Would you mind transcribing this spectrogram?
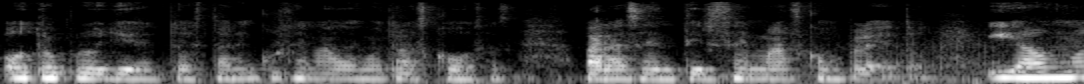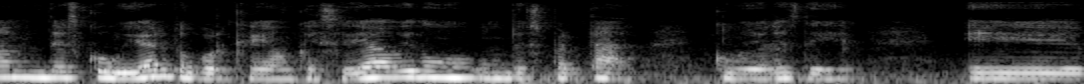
otro proyecto, estar incursionados en otras cosas para sentirse más completos. Y aún no han descubierto, porque aunque sí ha habido un, despertar, como yo les dije, eh,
